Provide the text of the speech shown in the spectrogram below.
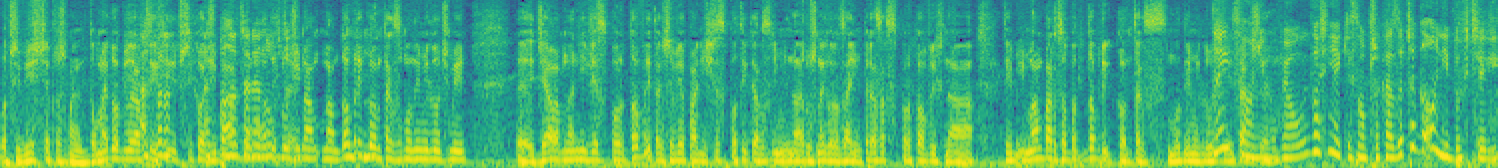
Oczywiście, proszę pani, do mego biura w tej pana- chwili przychodzi pana bardzo młodych ludzi. Mam, mam dobry Mhm. kontakt z młodymi ludźmi. E, Działam na niwie sportowej, także wie pani, się spotykam z nimi na różnego rodzaju imprezach sportowych, na tym i mam bardzo dobry kontakt z młodymi No ludźmi. i co także... oni mówią? I Właśnie jakie są przekazy? Czego oni by chcieli?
